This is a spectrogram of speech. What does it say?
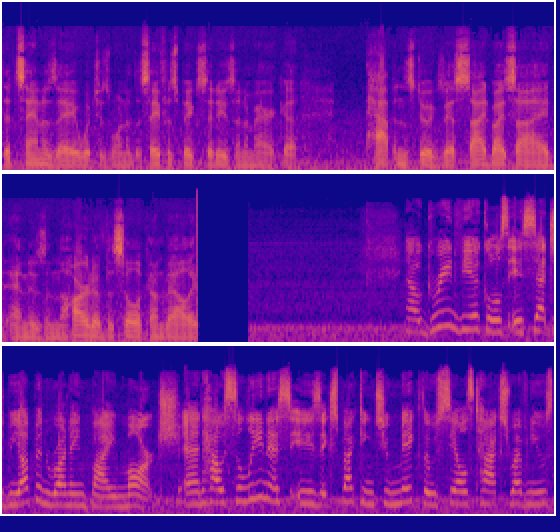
that San Jose, which is one of the safest big cities in America, happens to exist side by side and is in the heart of the Silicon Valley. Green Vehicles is set to be up and running by March, and how Salinas is expecting to make those sales tax revenues,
